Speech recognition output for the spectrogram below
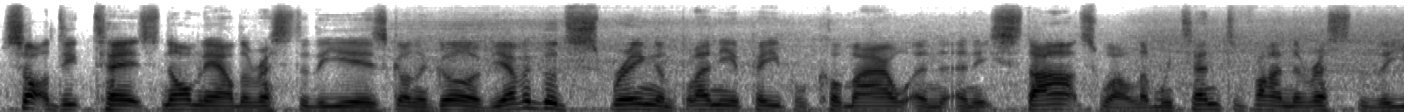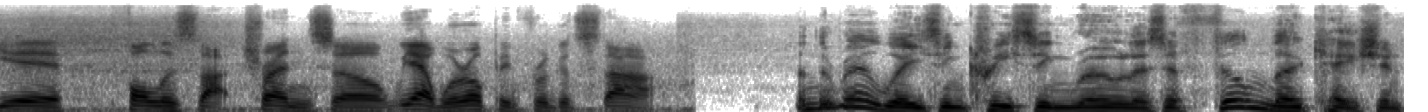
sort of dictates normally how the rest of the year is going to go. If you have a good spring and plenty of people come out and, and it starts well, then we tend to find the rest of the year follows that trend. So, yeah, we're hoping for a good start. And the railway's increasing role as a film location,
